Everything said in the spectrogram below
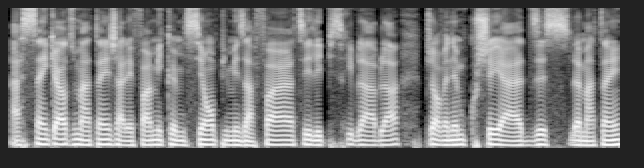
À 5 heures du matin, j'allais faire mes commissions, puis mes affaires, tu sais, l'épicerie, blabla. Puis je revenais me coucher à 10 le matin.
